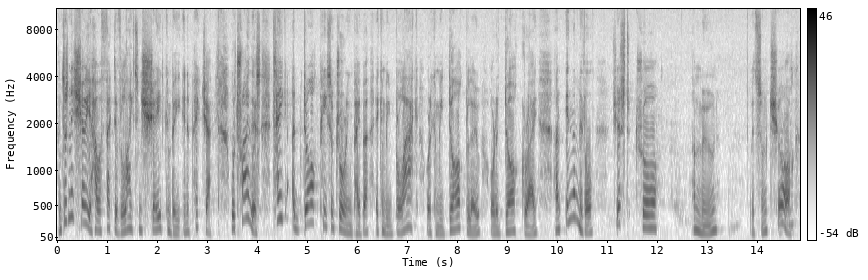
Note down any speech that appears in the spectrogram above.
And doesn't it show you how effective light and shade can be in a picture? Well, try this. Take a dark piece of drawing paper. It can be black or it can be dark blue or a dark grey. And in the middle, just draw a moon with some chalk.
